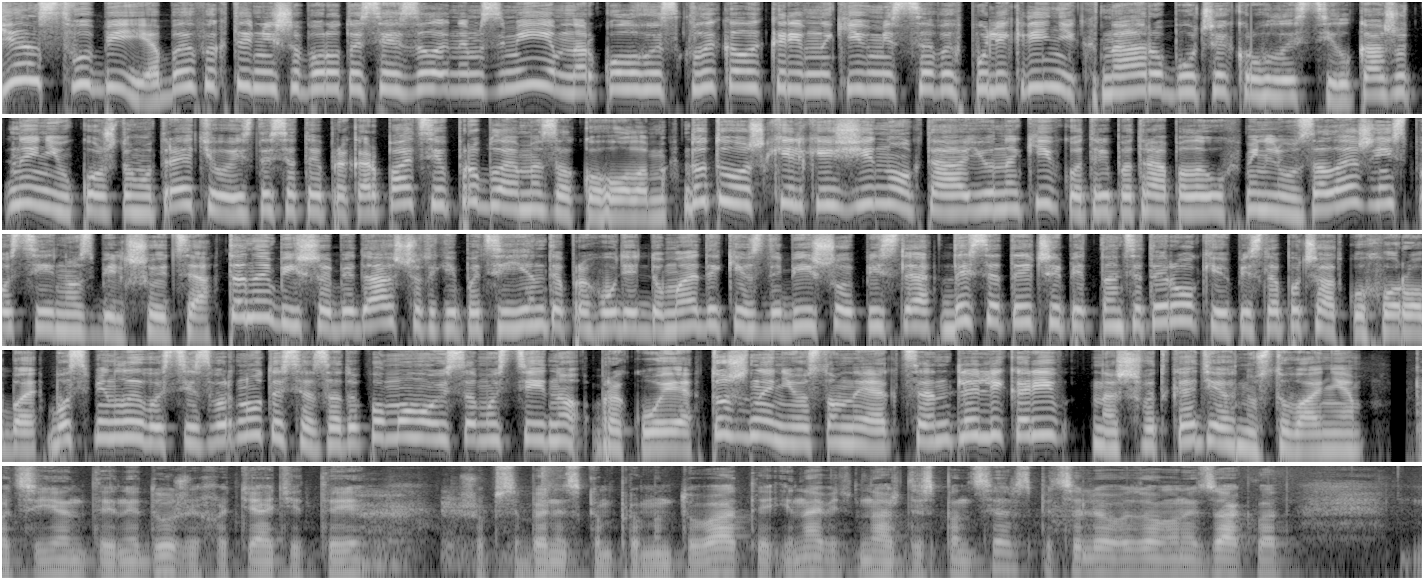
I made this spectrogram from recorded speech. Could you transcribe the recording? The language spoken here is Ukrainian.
П'янство бій, аби ефективніше боротися із зеленим змієм, наркологи скликали керівників місцевих поліклінік на робочий круглий стіл. кажуть, нині у кожному третього із десяти прикарпатців проблеми з алкоголем. До того ж, кількість жінок та юнаків, котрі потрапили у хмільну залежність, постійно збільшується. Та найбільша біда, що такі пацієнти приходять до медиків здебільшого після 10 чи 15 років після початку хвороби, бо сміливості звернутися за допомогою самостійно бракує. Тож нині основний акцент для лікарів на швидке діагностування. Пацієнти не дуже хочуть йти, щоб себе не скомпроментувати. І навіть наш диспансер, спеціалізований заклад,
